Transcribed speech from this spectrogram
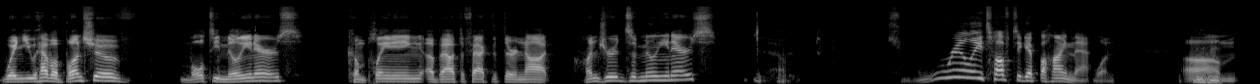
when you have a bunch of multimillionaires complaining about the fact that they're not hundreds of millionaires, yeah. it's really tough to get behind that one. Mm-hmm. Um,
